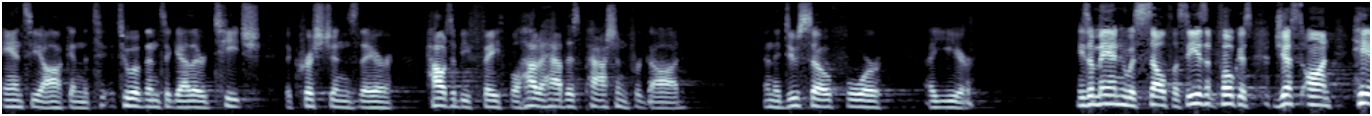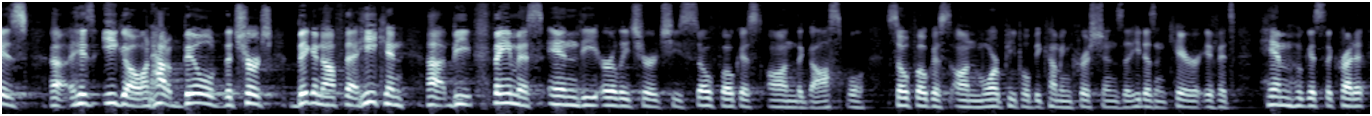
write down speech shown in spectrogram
Antioch. And the t- two of them together teach the Christians there how to be faithful, how to have this passion for God. And they do so for a year. He's a man who is selfless. He isn't focused just on his, uh, his ego, on how to build the church big enough that he can uh, be famous in the early church. He's so focused on the gospel, so focused on more people becoming Christians that he doesn't care if it's him who gets the credit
